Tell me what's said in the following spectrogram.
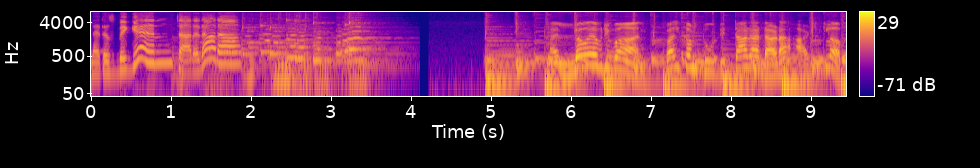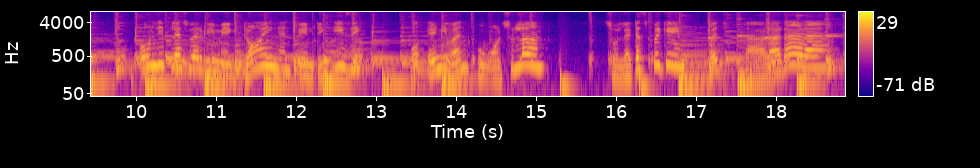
Let us begin. Ta da da da. Hello everyone, welcome to the Tada Dada Art Club, the only place where we make drawing and painting easy for anyone who wants to learn. So let us begin with Tada Dada.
